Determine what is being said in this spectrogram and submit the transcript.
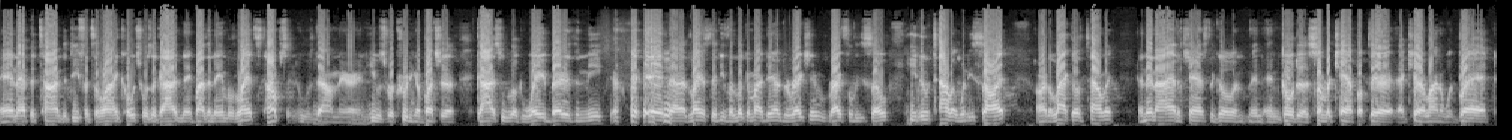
and at the time, the defensive line coach was a guy named by the name of Lance Thompson, who was down there, and he was recruiting a bunch of guys who looked way better than me. and uh, Lance didn't even look in my damn direction, rightfully so. He knew talent when he saw it, or the lack of talent. And then I had a chance to go and, and, and go to summer camp up there at Carolina with Brad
